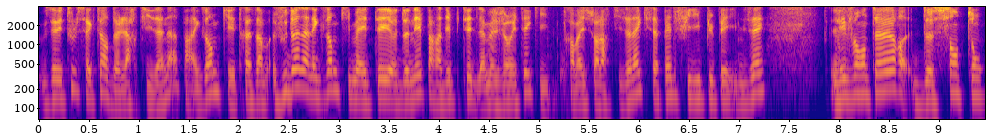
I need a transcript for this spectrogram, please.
vous avez tout le secteur de l'artisanat, par exemple, qui est très important. Je vous donne un exemple qui m'a été donné par un député de la majorité qui travaille sur l'artisanat, qui s'appelle Philippe Huppé. Il me disait, les vendeurs de santons,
